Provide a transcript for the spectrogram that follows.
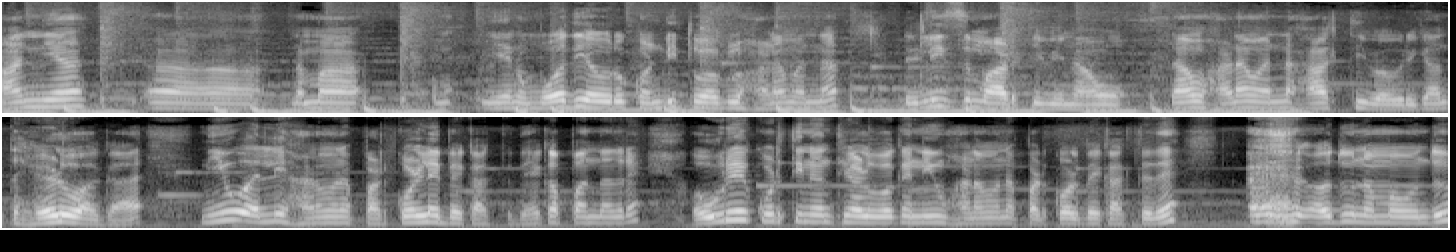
ಮಾನ್ಯ ನಮ್ಮ ಏನು ಮೋದಿ ಅವರು ಖಂಡಿತವಾಗ್ಲೂ ಹಣವನ್ನು ರಿಲೀಸ್ ಮಾಡ್ತೀವಿ ನಾವು. ನಾವು ಹಣವನ್ನು ಹಾಕ್ತೀವಿ ಅವರಿಗೆ ಅಂತ ಹೇಳುವಾಗ ನೀವು ಅಲ್ಲಿ ಹಣವನ್ನು ಪಡ್ಕೊಳ್ಳೇಬೇಕಾಗ್ತದೆ. ಯಾಕಪ್ಪ ಅಂತಂದರೆ ಅವರೇ ಕೊಡ್ತೀನಿ ಅಂತ ಹೇಳುವಾಗ ನೀವು ಹಣವನ್ನು ಪಡ್ಕೊಳ್ಬೇಕಾಗ್ತದೆ. ಅದು ನಮ್ಮ ಒಂದು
